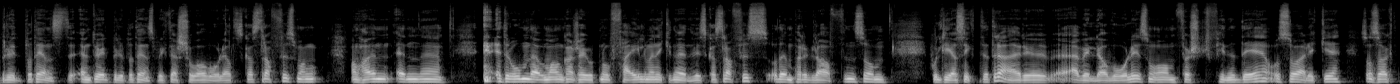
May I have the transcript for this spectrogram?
brudd på tjeneste, eventuelt brudd på tjenesteplikt er så alvorlig at det skal straffes. Man, man har en, en, eh, et rom der man kanskje har gjort noe feil, men ikke nødvendigvis skal straffes. og Den paragrafen som politiet har siktet etter, er, er veldig alvorlig. Så må man først finne det. og så er det ikke, som sagt,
